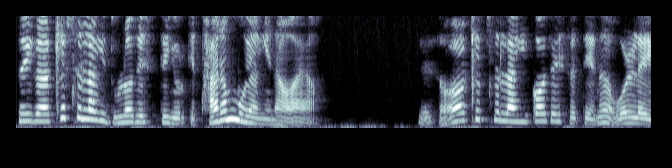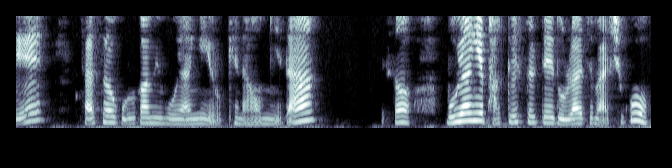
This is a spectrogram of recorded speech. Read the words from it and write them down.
저희가 캡슐락이 눌러져 있을 때 이렇게 다른 모양이 나와요. 그래서 캡슐락이 꺼져 있을 때는 원래의 자석 올가미 모양이 이렇게 나옵니다. 그래서 모양이 바뀌었을 때 놀라지 마시고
